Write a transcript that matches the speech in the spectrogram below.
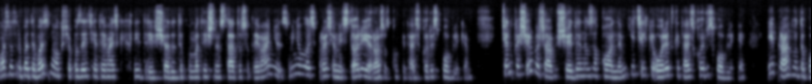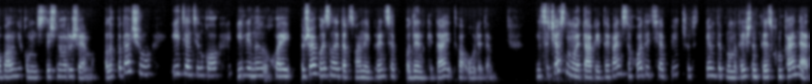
можна зробити висновок, що позиція тайванських лідерів щодо дипломатичного статусу Тайваню змінювалась протягом історії розвитку Китайської Республіки. Чен Каши вважав, що єдино законним є тільки уряд Китайської Республіки і прагнув до повалення комуністичного режиму, але в подальшому і Цянцінко, і Лінхуей вже визнали так званий принцип Один Китай, два уряди. На сучасному етапі Тайвань знаходиться під жорстким дипломатичним тиском КНР,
